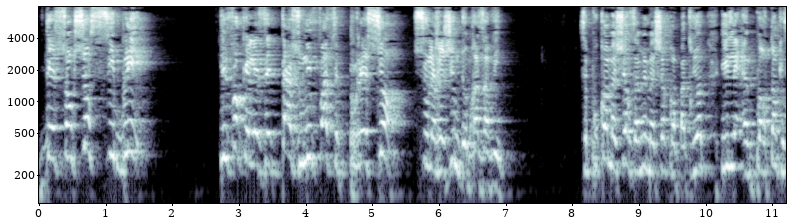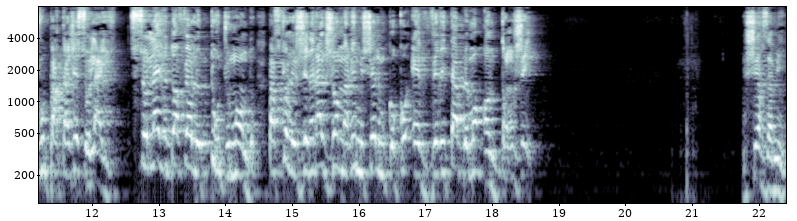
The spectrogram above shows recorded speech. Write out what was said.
Des sanctions ciblées. Il faut que les États-Unis fassent pression sur le régime de Brazzaville. C'est pourquoi, mes chers amis, mes chers compatriotes, il est important que vous partagez ce live. Ce live doit faire le tour du monde parce que le général Jean-Marie Michel Mkoko est véritablement en danger. chers amis,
